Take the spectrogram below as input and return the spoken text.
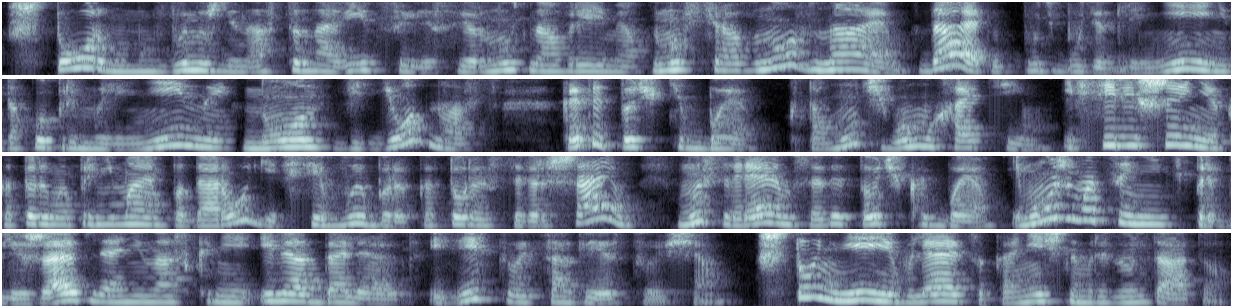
шторм, мы вынуждены остановиться или свернуть на время, но мы все равно знаем, да, этот путь будет длиннее, не такой прямолинейный, но он ведет нас к этой точке Б, к тому, чего мы хотим. И все решения, которые мы принимаем по дороге, все выборы, которые совершаем, мы сверяем с этой точкой Б. И мы можем оценить, приближают ли они нас к ней или отдаляют, и действовать соответствующе. Что не является конечным результатом?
